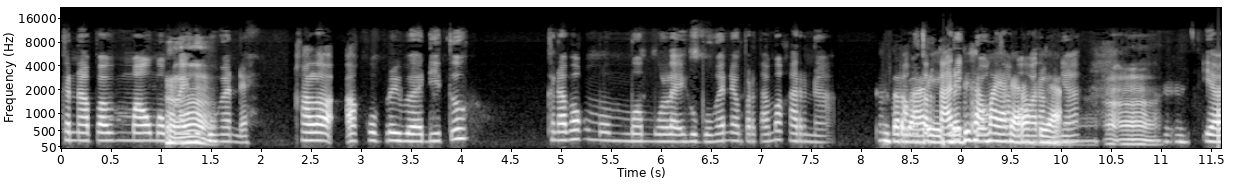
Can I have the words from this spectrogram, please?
kenapa mau memulai Ah. hubungan deh. Kalau aku pribadi tuh kenapa aku mau memulai hubungan yang pertama karena tertarik tertarik berarti sama ya kayak sama ya orangnya. Heeh. ya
